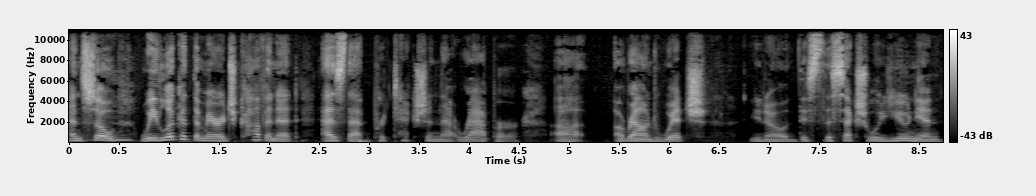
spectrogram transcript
And so mm-hmm. we look at the marriage covenant as that protection, that wrapper uh, around which you know this the sexual union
